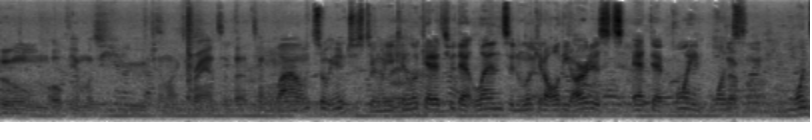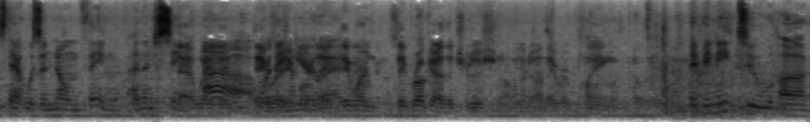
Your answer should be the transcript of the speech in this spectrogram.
boom. Opium was huge in like France at that time. Wow, it's so interesting when you can look at it through that lens and look at all the artists at that point once once that was a known thing, and then just seeing That way ah, they, they were they able to, that? they weren't they broke out of the traditional. You know, they were playing with color. It'd be neat to uh,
